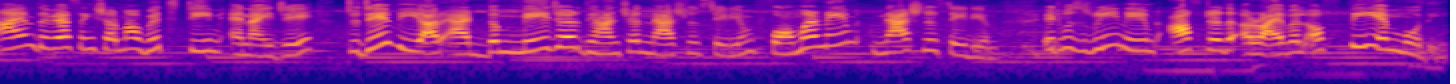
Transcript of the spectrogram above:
I am Divya Singh Sharma with Team NIJ. Today we are at the Major Dhyan Chand National Stadium, former name National Stadium. It was renamed after the arrival of PM Modi.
